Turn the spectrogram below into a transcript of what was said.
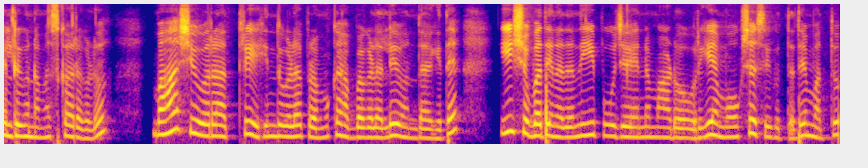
ಎಲ್ರಿಗೂ ನಮಸ್ಕಾರಗಳು. ಮಹಾಶಿವರಾತ್ರಿ ಹಿಂದೂಗಳ ಪ್ರಮುಖ ಹಬ್ಬಗಳಲ್ಲಿ ಒಂದಾಗಿದೆ. ಈ ಶುಭ ದಿನದಂದು ಈ ಪೂಜೆಯನ್ನು ಮಾಡುವವರಿಗೆ ಮೋಕ್ಷ ಸಿಗುತ್ತದೆ ಮತ್ತು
